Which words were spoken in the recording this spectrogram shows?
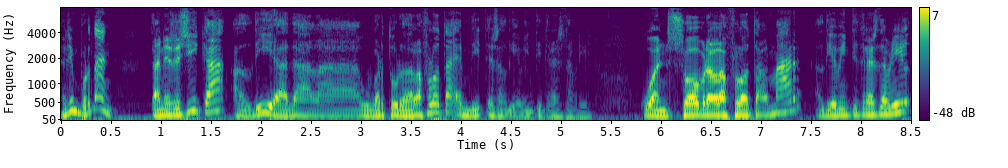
És important. Tant és així que el dia de l'obertura de la flota, hem dit, és el dia 23 d'abril. Quan s'obre la flota al mar, el dia 23 d'abril,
